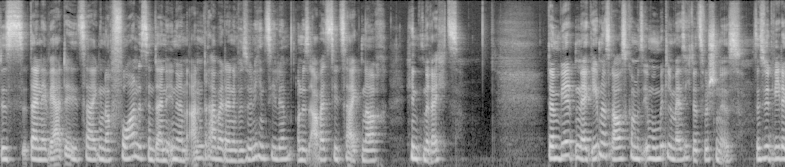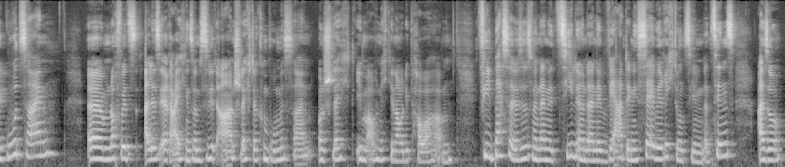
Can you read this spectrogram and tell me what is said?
das, deine Werte, die zeigen nach vorn, das sind deine inneren Antreiber, deine persönlichen Ziele und das Arbeitsziel zeigt nach hinten rechts. Dann wird ein Ergebnis rauskommen, das irgendwo mittelmäßig dazwischen ist. Das wird weder gut sein, ähm, noch wird es alles erreichen, sondern es wird A, ein schlechter Kompromiss sein und schlecht eben auch nicht genau die Power haben. Viel besser ist es, wenn deine Ziele und deine Werte in dieselbe Richtung zielen. Dann sind es also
